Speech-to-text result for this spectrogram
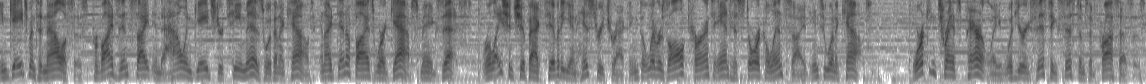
Engagement analysis provides insight into how engaged your team is with an account and identifies where gaps may exist. Relationship activity and history tracking delivers all current and historical insight into an account. Working transparently with your existing systems and processes,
